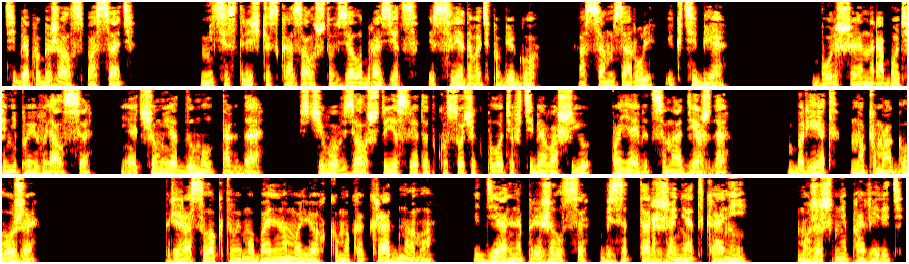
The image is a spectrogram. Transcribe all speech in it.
Тебя побежал спасать. Медсестричке сказал, что взял образец, исследовать побегу, а сам за руль и к тебе. Больше я на работе не появлялся. И о чем я думал тогда? С чего взял, что если этот кусочек плоти в тебя вошью, появится надежда? Бред, но помогло же. Приросло к твоему больному легкому, как к родному. Идеально прижился, без отторжения тканей. Можешь мне поверить?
